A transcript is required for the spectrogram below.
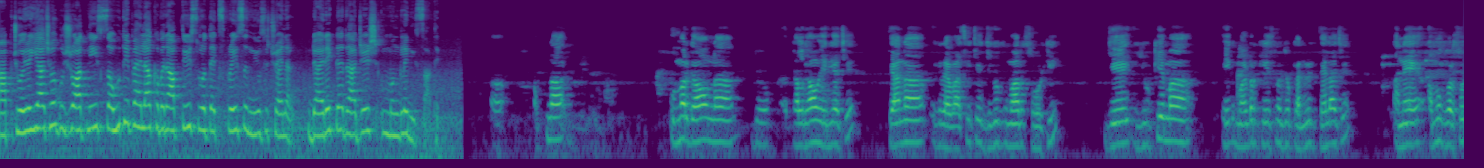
આપ જોઈ રહ્યા છો ગુજરાતની સૌથી પહેલા ખબર આપતી Surat express news channel. Director Rajesh મંગલેની સાથે. ઉમરગાંવના જો કલગાંવ એરિયા છે. ત્યાંના એક રહેવાસી છે જીગુકુમાર સોરઠી, જે યુકેમાં એક મર્ડર કેસમાં જો કન્વિક્ટ થયેલા છે અને અમુક વર્ષો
